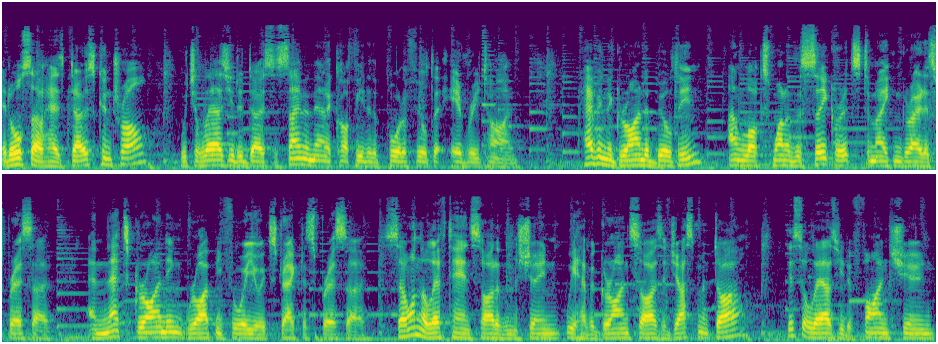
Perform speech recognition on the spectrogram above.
It also has dose control, which allows you to dose the same amount of coffee into the portafilter every time. Having the grinder built in unlocks one of the secrets to making great espresso, and that's grinding right before you extract espresso. So on the left hand side of the machine we have a grind size adjustment dial. This allows you to fine tune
